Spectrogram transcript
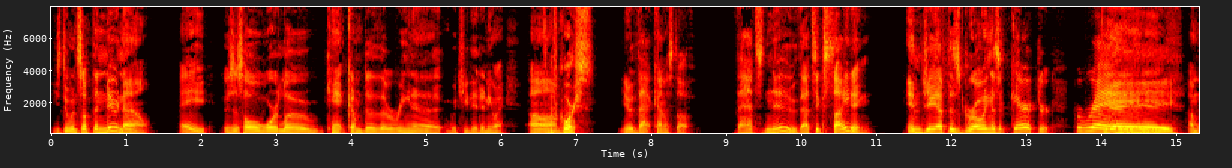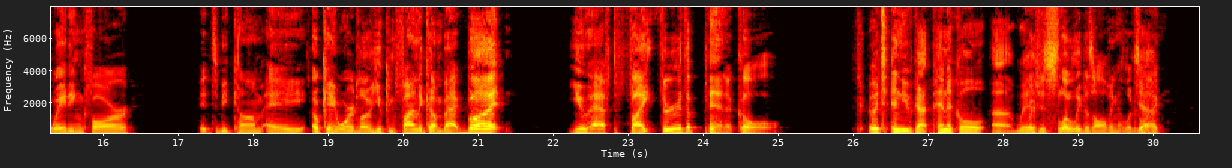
He's doing something new now. Hey, there's this whole Wardlow can't come to the arena, which he did anyway. Um, of course. you know that kind of stuff. That's new. That's exciting. MJF is growing as a character. Hooray! I'm waiting for it to become a okay, Wardlow, you can finally come back, but you have to fight through the pinnacle, Which and you've got Pinnacle uh, with which is slowly dissolving. It looks Yeah. like.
